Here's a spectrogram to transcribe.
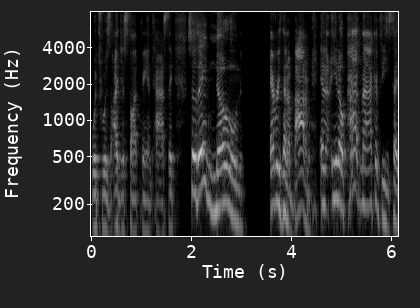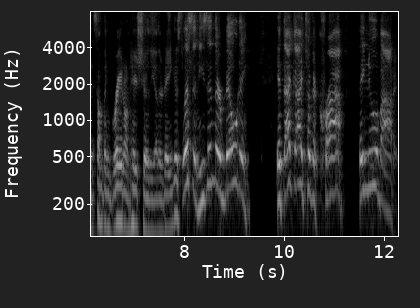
which was, I just thought fantastic. So they've known everything about him. And, you know, Pat McAfee said something great on his show the other day. He goes, listen, he's in their building. If that guy took a crap, they knew about it.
